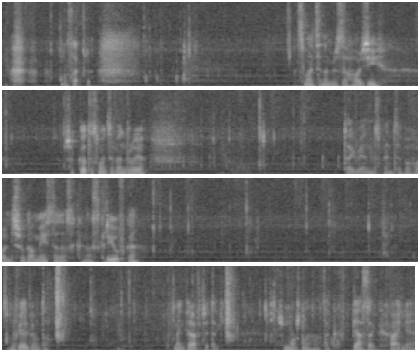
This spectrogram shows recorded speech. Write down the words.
Masakra. Słońce nam już zachodzi. Szybko to słońce wędruje. Tak więc będę powoli szukał miejsca na, na skryjówkę. Uwielbiam to. W Minecrafcie taki, że można tak piasek fajnie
